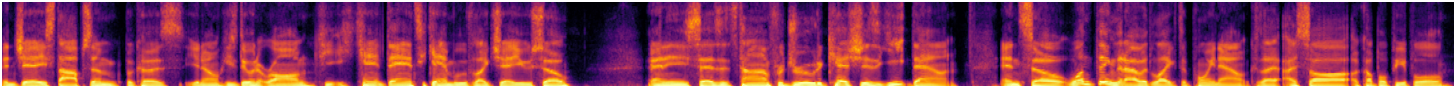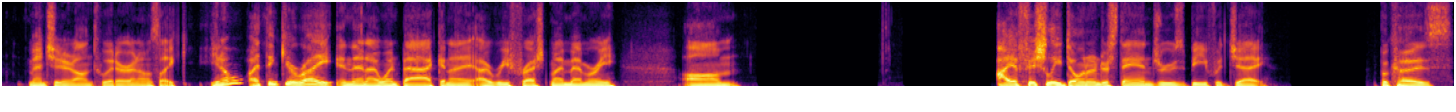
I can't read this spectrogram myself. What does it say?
and Jey stops him because, you know, he's doing it wrong. He, he can't dance, he can't move like Jey Uso. And he says it's time for Drew to catch his yeet down. And so, one thing that I would like to point out, because I, I saw a couple people mention it on Twitter, and I was like, you know, I think you're right. And then I went back and I, I refreshed my memory. Um, I officially don't understand Drew's beef with Jey because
